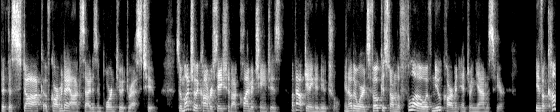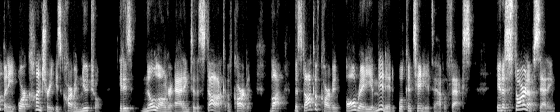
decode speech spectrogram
that the stock of carbon dioxide is important to address too. So much of the conversation about climate change is about getting to neutral. In other words, focused on the flow of new carbon entering the atmosphere. If a company or a country is carbon neutral, it is no longer adding to the stock of carbon, but the stock of carbon already emitted will continue to have effects. In a startup setting,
